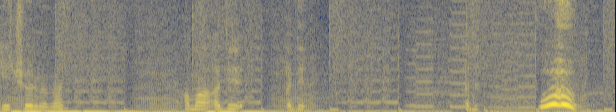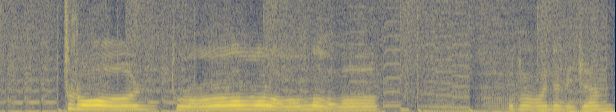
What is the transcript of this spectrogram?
Geçiyorum hemen. Ama hadi hadi hadi. Woo! Troll. Troll. Bunu oynamayacağım.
